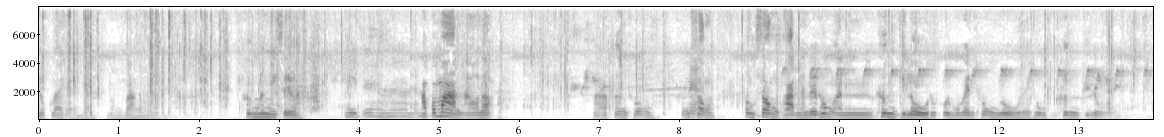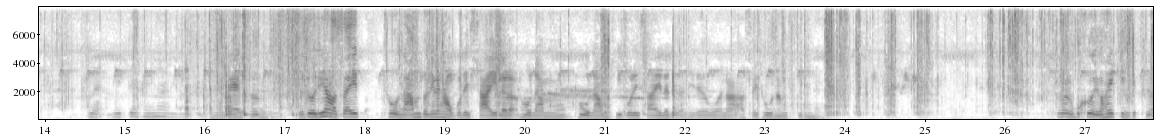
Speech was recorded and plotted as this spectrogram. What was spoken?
ยกไล่แดนบางๆครึ่งหนึงนี่เสียวะมีแต่ข้างหน้ามันเอาประมาณเอาเนาะเอาครึ่งทุ่งทุ่งแม่ซ่องทุ่งซ่องพันทันด้วยทุ่งอันครึ่งกิโลทุกคนโมเมนทุ่งโลเลยทุ่งครึ่งกิโลแม่มีแต่ข้างหน้ามันมาแบ่งครึ่งแล้วโดยที่เราใส่โถน้ำตัวนี้ไม่เอาบริไซแล้วละโถน้ำโถน้ำที่บริไซแล้วเดือนนี้เด้อว่าน่าเอาใส่โถน้ำกินนะเพื่อนก็บ่เคยเอาให้กินจักเทื่อ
